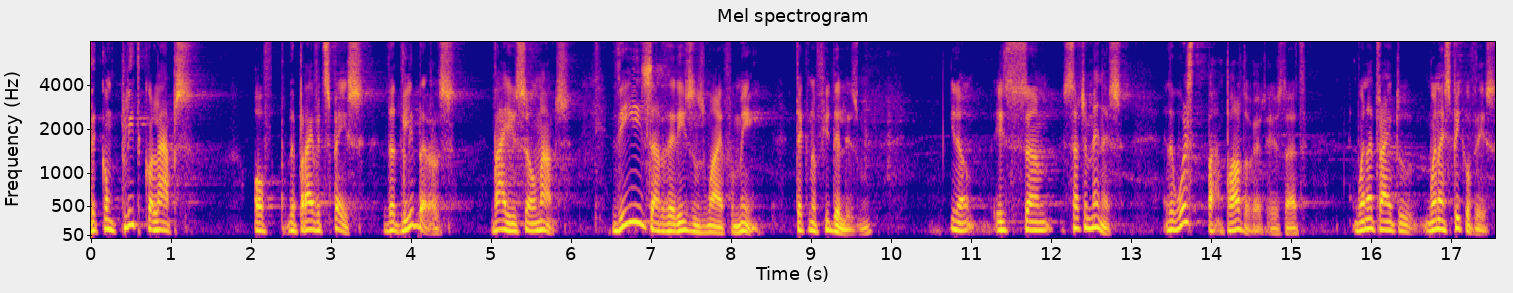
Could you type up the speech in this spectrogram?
the complete collapse of the private space that liberals value so much. These are the reasons why, for me, techno-feudalism, you know, is um, such a menace. And the worst part of it is that when I try to, when I speak of this,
